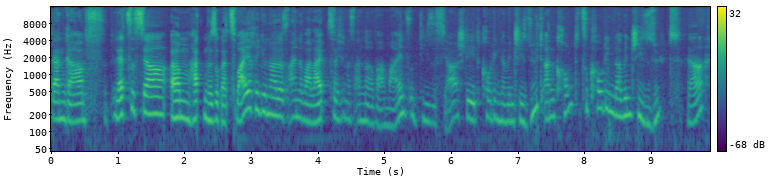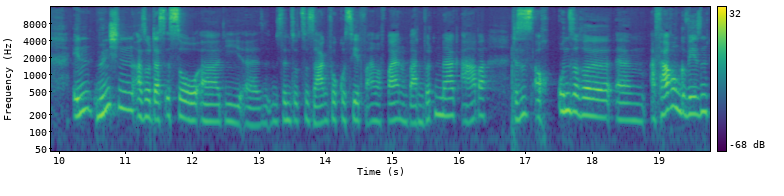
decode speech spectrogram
dann gab es letztes Jahr ähm, hatten wir sogar zwei regionale. Das eine war Leipzig und das andere war Mainz. Und dieses Jahr steht Coding Da Vinci Süd an, kommt zu Coding Da Vinci Süd ja, in München. Also das ist so, äh, die äh, sind sozusagen fokussiert vor allem auf Bayern und Baden-Württemberg. Aber das ist auch unsere ähm, Erfahrung gewesen.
